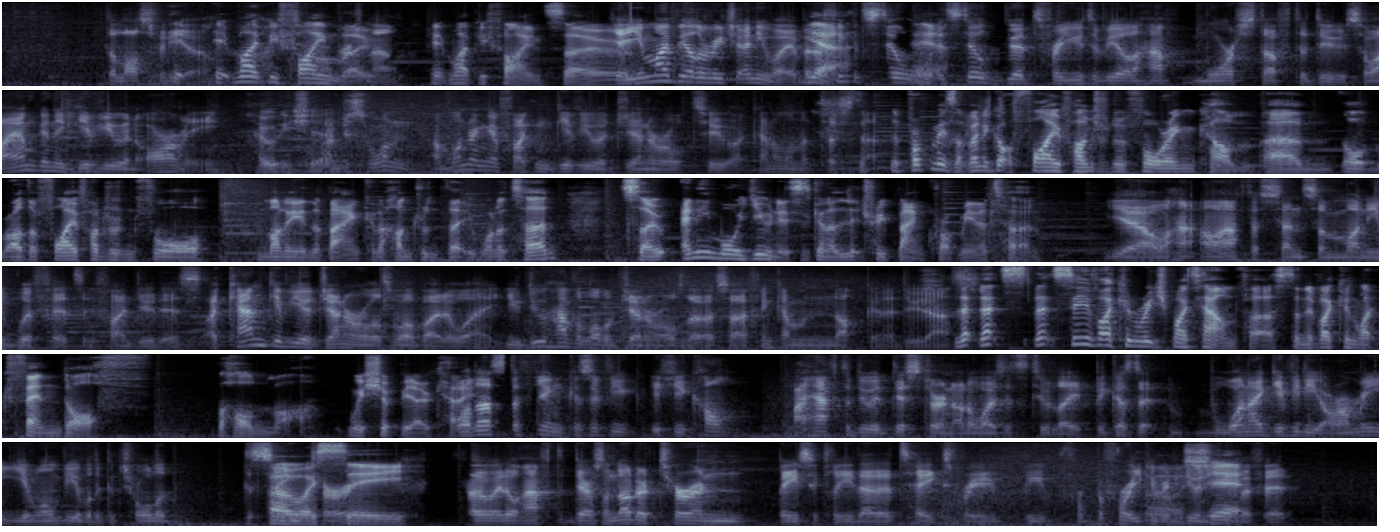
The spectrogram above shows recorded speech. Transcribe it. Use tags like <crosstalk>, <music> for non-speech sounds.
the last video. it might I be fine though. now. it might be fine. So Yeah, you might be able to reach anyway, but I think it's still yeah. it's still good for you to be able to have more stuff to do. So I am going to give you an army. holy shit. I'm just one. I'm wondering if I can give you a general too. I kind of want to test that. The problem is I've only got 504 income, um, or rather 504 money in the bank and 131 a turn. So any more units is going to literally bankrupt me in a turn. Yeah, I'll, ha- I'll have to send some money with it if I do this. I can give you a general as well, by the way. You do have a lot of generals though, so I think I'm not going to do that. Let, let's let's see if I can reach my town first, and if I can like fend off the Honma, we should be okay. Well, that's the thing, because if you if you can't, I have to do it this turn. Otherwise, it's too late. Because the, when I give you the army, you won't be able to control it the same oh, I turn. see. So it'll have to. There's another turn basically that it takes for you be, for, before you can Oh, really do shit. anything with it.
